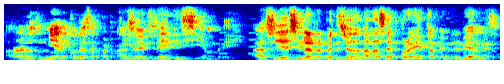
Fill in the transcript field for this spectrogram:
Ahora los miércoles a partir de diciembre. Así es, y las repeticiones van a ser por ahí también el viernes.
